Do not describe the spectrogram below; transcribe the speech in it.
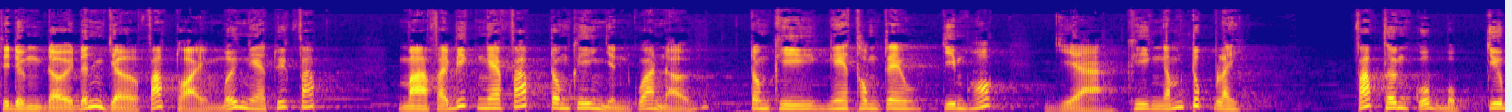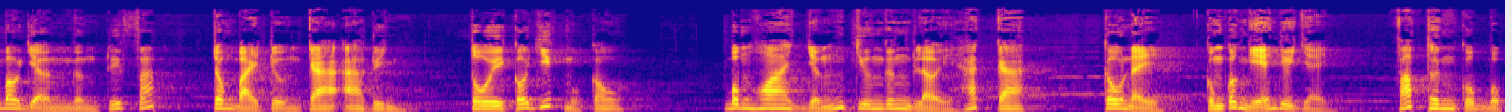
thì đừng đợi đến giờ pháp thoại mới nghe thuyết pháp, mà phải biết nghe pháp trong khi nhìn qua nở, trong khi nghe thông treo, chim hót và khi ngắm trúc lây. Pháp thân của Bụt chưa bao giờ ngừng thuyết pháp. Trong bài trường ca A-rin, tôi có viết một câu Bông hoa vẫn chưa ngưng lời hát ca. Câu này cũng có nghĩa như vậy. Pháp thân của Bụt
